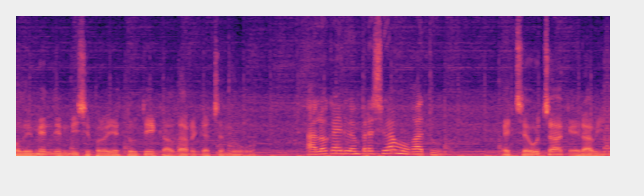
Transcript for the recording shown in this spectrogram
Jodimendin bizi proiektutik aldarrikatzen dugu. Alokairuen presioa mugatu. Etxe hutsak erabili.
